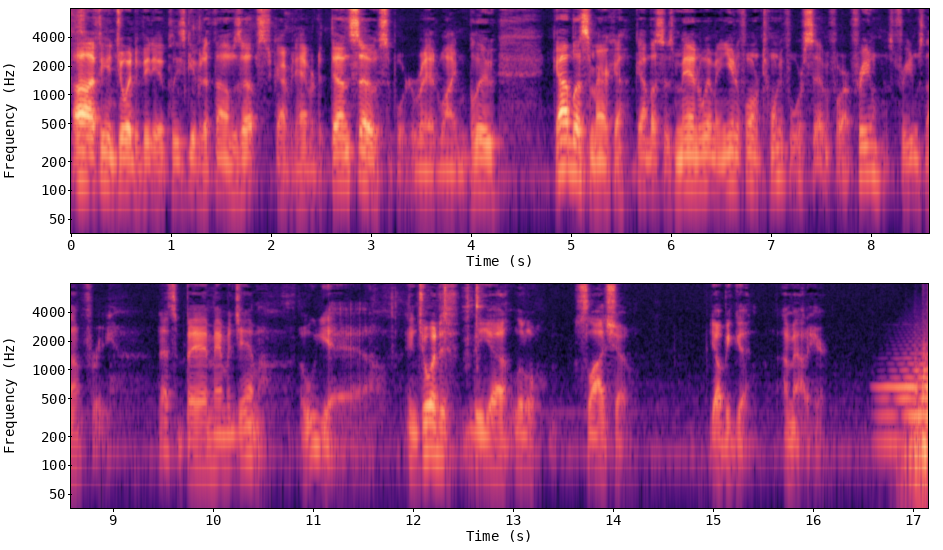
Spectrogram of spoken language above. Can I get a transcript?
uh, if you enjoyed the video, please give it a thumbs up. Subscribe if you haven't done so. Support the red, white, and blue. God bless America. God bless those men, women in uniform 24 7 for our freedom. Because Freedom's not free. That's a bad mamma jamma. Oh, yeah. Enjoy the, the uh, little slideshow. Y'all be good. I'm out of here.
